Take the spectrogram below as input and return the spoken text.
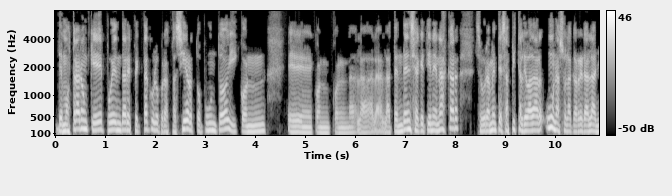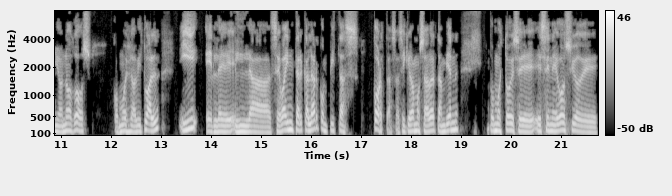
demostraron que pueden dar espectáculo, pero hasta cierto punto y con, eh, con, la, la tendencia que tiene NASCAR, seguramente esas pistas le va a dar una sola carrera al año, no dos, como es lo habitual, y se va a intercalar con pistas cortas. Así que vamos a ver también cómo es todo ese, ese negocio de,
